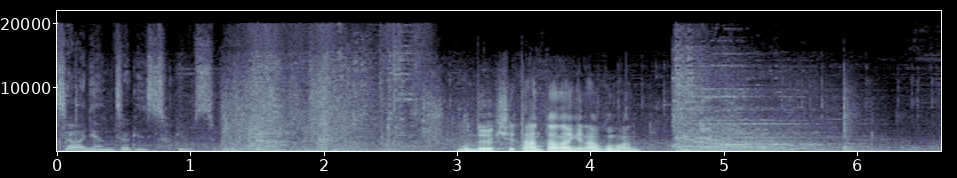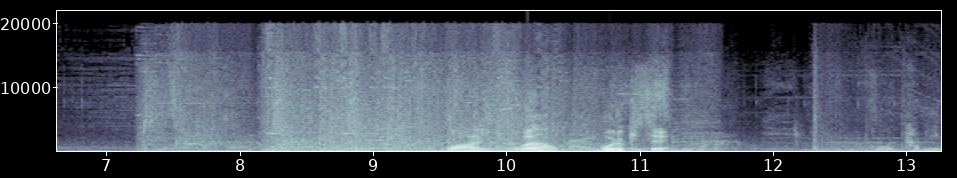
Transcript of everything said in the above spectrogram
전형적인 속임수입니다. 문도 역시 단단하긴 하구만 와 이거 뭐야 뭐 이렇게 세. 포탑이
